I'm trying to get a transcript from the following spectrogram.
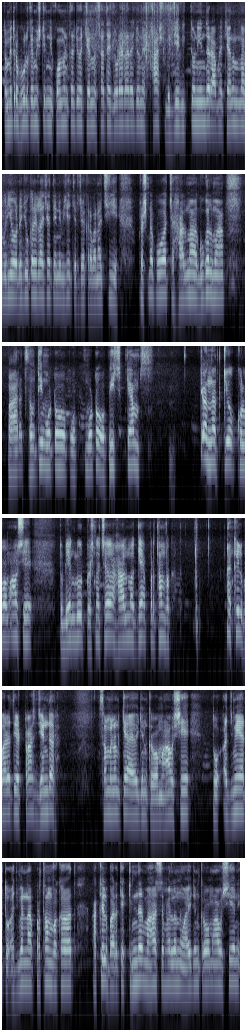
તો મિત્રો ભૂલ કેમિસ્ટ્રીની કોમેન્ટ કરજો ચેનલ સાથે જોડાયેલા રહેજો અને ખાસ જે વિકતોની અંદર આપણે ચેનલના વીડિયો રજૂ કરેલા છે તેની વિશે ચર્ચા કરવાના છીએ પ્રશ્ન પોચ હાલમાં ગૂગલમાં ભારત સૌથી મોટો મોટો ઓફિસ કેમ્પ્સ અનત કયો ખોલવામાં આવશે તો બેંગ્લુર પ્રશ્ન છ હાલમાં ક્યાં પ્રથમ વખત અખિલ ભારતીય ટ્રાન્સજેન્ડર સંમેલન ક્યાં આયોજન કરવામાં આવશે? તો અજમેર, તો અજમેરના પ્રથમ વખત અખિલ ભારતીય કિન્નર મહાસંમેલનનું આયોજન કરવામાં આવશે અને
